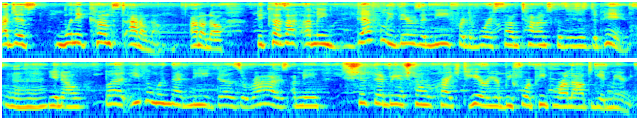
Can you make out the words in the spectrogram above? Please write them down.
I just when it comes to I don't know. I don't know because I, I mean definitely there's a need for divorce sometimes because it just depends, Mm-hmm. you know. But even when that need does arise, I mean, should there be a stronger criteria before people are allowed to get married?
